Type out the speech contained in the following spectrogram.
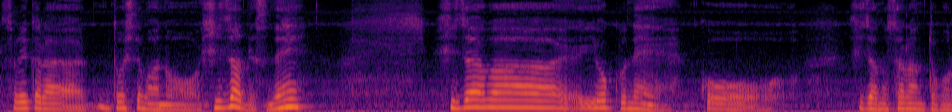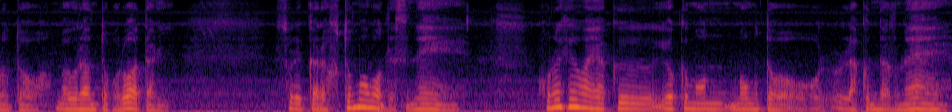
それからどうしてもあの膝ですね。膝はよくねこう膝の皿のところと、まあ、裏のところあたり。それから太ももですね。この辺はよくよくもむと楽になるね。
